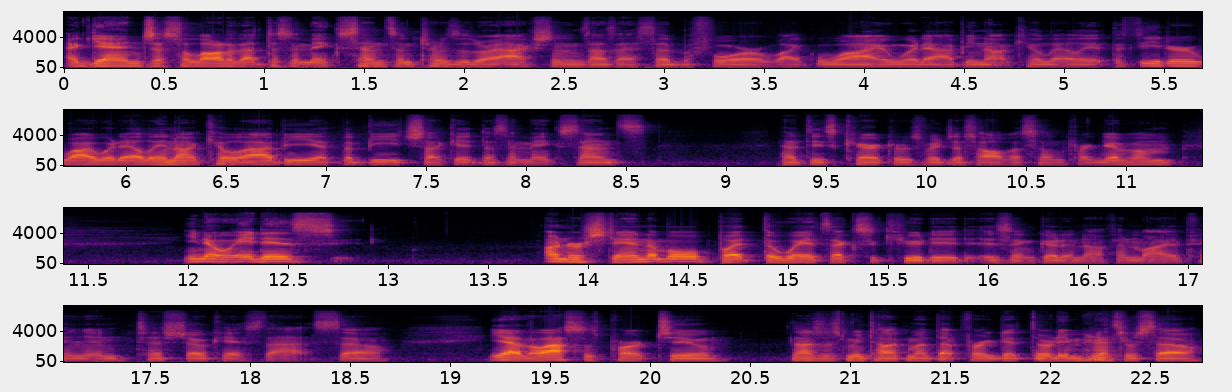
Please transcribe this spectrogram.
Again, just a lot of that doesn't make sense in terms of their actions, as I said before. Like, why would Abby not kill Ellie at the theater? Why would Ellie not kill Abby at the beach? Like, it doesn't make sense that these characters would just all of a sudden forgive them. You know, it is understandable, but the way it's executed isn't good enough, in my opinion, to showcase that. So, yeah, The Last of Us part two. That's just me talking about that for a good 30 minutes or so.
